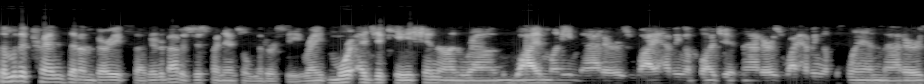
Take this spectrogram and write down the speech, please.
some of the trends that I'm very excited about is just financial literacy, right? More education on around why money matters, why having a budget matters, why having a plan matters.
